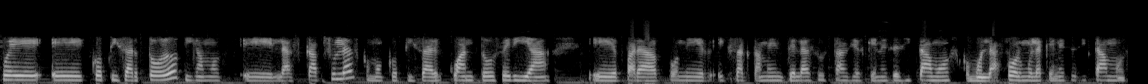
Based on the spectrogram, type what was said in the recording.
fue eh, cotizar todo, digamos, eh, las cápsulas, como cotizar cuánto sería eh, para poner exactamente las sustancias que necesitamos, como la fórmula que necesitamos.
